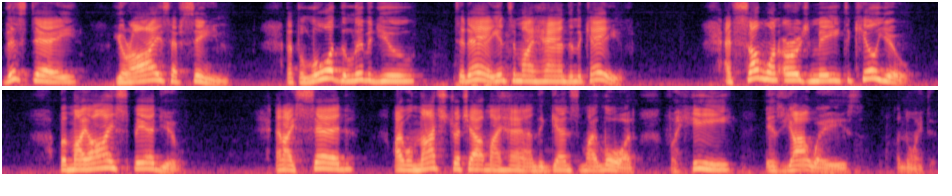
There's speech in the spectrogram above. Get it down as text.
this day your eyes have seen that the Lord delivered you today into my hand in the cave. And someone urged me to kill you, but my eyes spared you. And I said, I will not stretch out my hand against my Lord, for he is Yahweh's anointed.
